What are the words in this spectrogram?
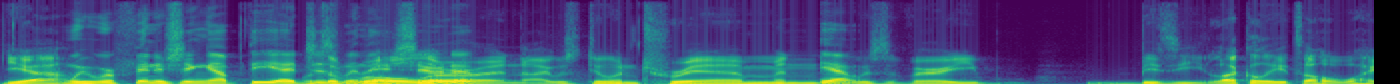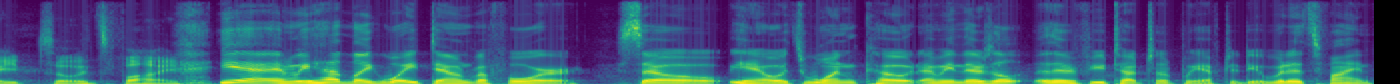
yeah. We were finishing up the with edges the when they showed up. and I was doing trim, and Yep. it was a very busy. Luckily, it's all white, so it's fine. Yeah, and we had like white down before, so you know it's one coat. I mean, there's a there are a few touch up we have to do, but it's fine.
